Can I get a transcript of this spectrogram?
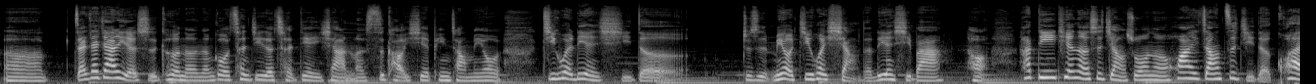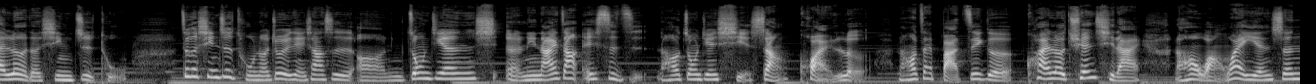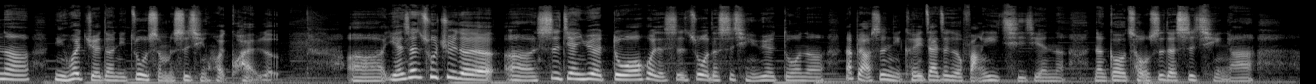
呃。宅在家里的时刻呢，能够趁机的沉淀一下呢，思考一些平常没有机会练习的，就是没有机会想的练习吧。好，他第一天呢是讲说呢，画一张自己的快乐的心智图。这个心智图呢，就有点像是呃，你中间呃，你拿一张 A4 纸，然后中间写上快乐，然后再把这个快乐圈起来，然后往外延伸呢，你会觉得你做什么事情会快乐？呃，延伸出去的呃事件越多，或者是做的事情越多呢，那表示你可以在这个防疫期间呢，能够从事的事情啊。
